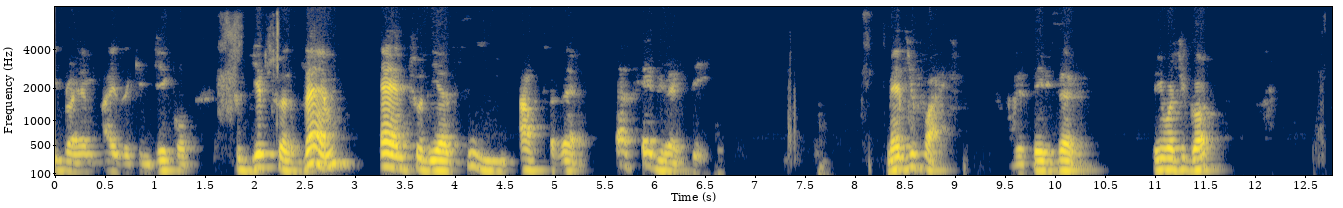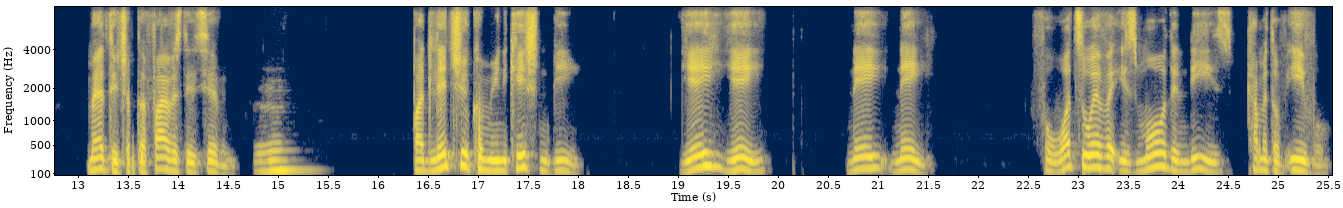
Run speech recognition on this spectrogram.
Abraham, Isaac, and Jacob, to give to them and to their seed after them. That's heavy right there. Matthew 5, verse 37. See what you got? Matthew chapter 5, verse 37. Mhm. But let your communication be, yea, yea, nay, nay. For whatsoever is more than these cometh of evil.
